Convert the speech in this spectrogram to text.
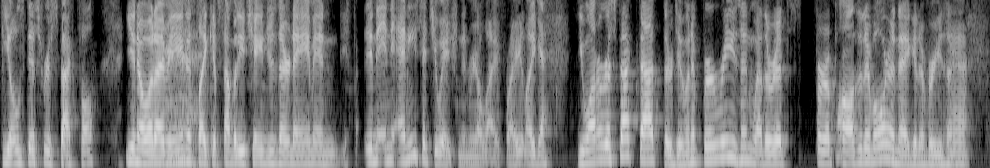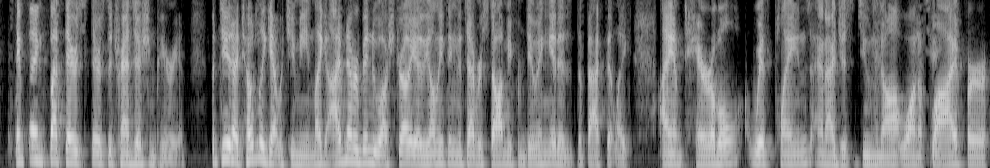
feels disrespectful. You know what I mean? It's like if somebody changes their name in in, in any situation in real life, right? Like Yeah. you want to respect that they're doing it for a reason, whether it's for a positive or a negative reason. Yeah. Same thing, but there's there's the transition period. But dude, I totally get what you mean. Like I've never been to Australia. The only thing that's ever stopped me from doing it is the fact that like I am terrible with planes and I just do not want to fly for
